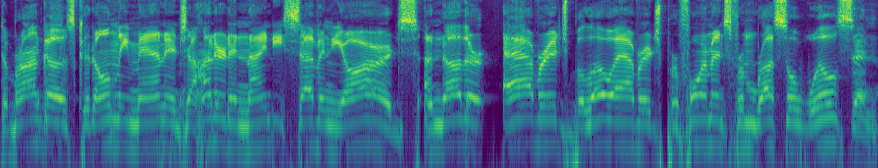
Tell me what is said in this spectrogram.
The Broncos could only manage 197 yards. Another average, below average performance from Russell Wilson.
